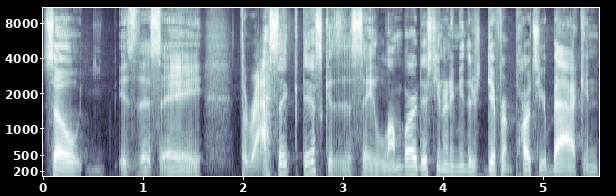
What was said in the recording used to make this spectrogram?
So is this a thoracic disc? Is this a lumbar disc? You know what I mean? There's different parts of your back, and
